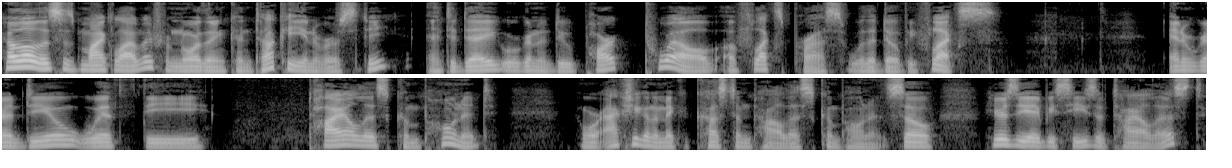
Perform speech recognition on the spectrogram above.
Hello, this is Mike Lively from Northern Kentucky University, and today we're going to do part 12 of FlexPress with Adobe Flex. And we're going to deal with the tile list component, and we're actually going to make a custom tile list component. So here's the ABCs of tile list.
